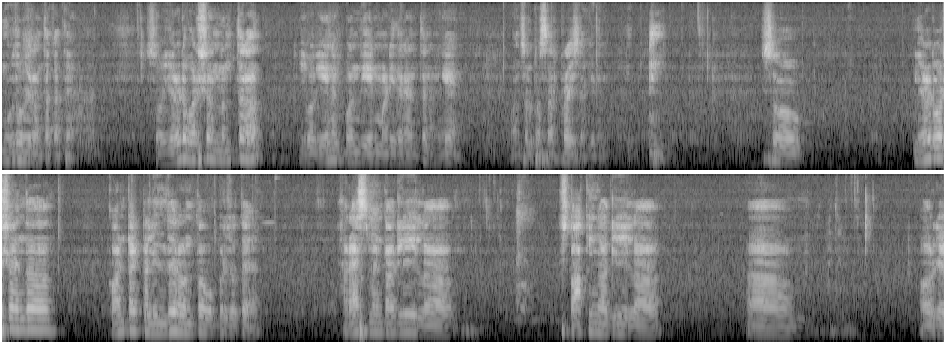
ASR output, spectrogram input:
ಮುಗಿದೋಗಿರೋಂಥ ಕತೆ. ಸೊ ಎರಡು ವರ್ಷ ನಂತರ ಇವಾಗ ಏನಕ್ಕೆ ಬಂದು ಏನು ಮಾಡಿದ್ದಾರೆ ಅಂತ ನನಗೆ ಒಂದು ಸ್ವಲ್ಪ ಸರ್ಪ್ರೈಸ್ ಆಗಿದ್ದೀನಿ ಸೊ ಎರಡು ವರ್ಷದಿಂದ ಕಾಂಟ್ಯಾಕ್ಟಲ್ಲಿ ಇಲ್ಲದೆ ಇರೋವಂಥ ಒಬ್ಬರ ಜೊತೆ ಹರಾಸ್ಮೆಂಟ್ ಆಗಲಿ ಇಲ್ಲ ಸ್ಟಾಕಿಂಗ್ ಆಗಲಿ ಇಲ್ಲ ಅವ್ರಿಗೆ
